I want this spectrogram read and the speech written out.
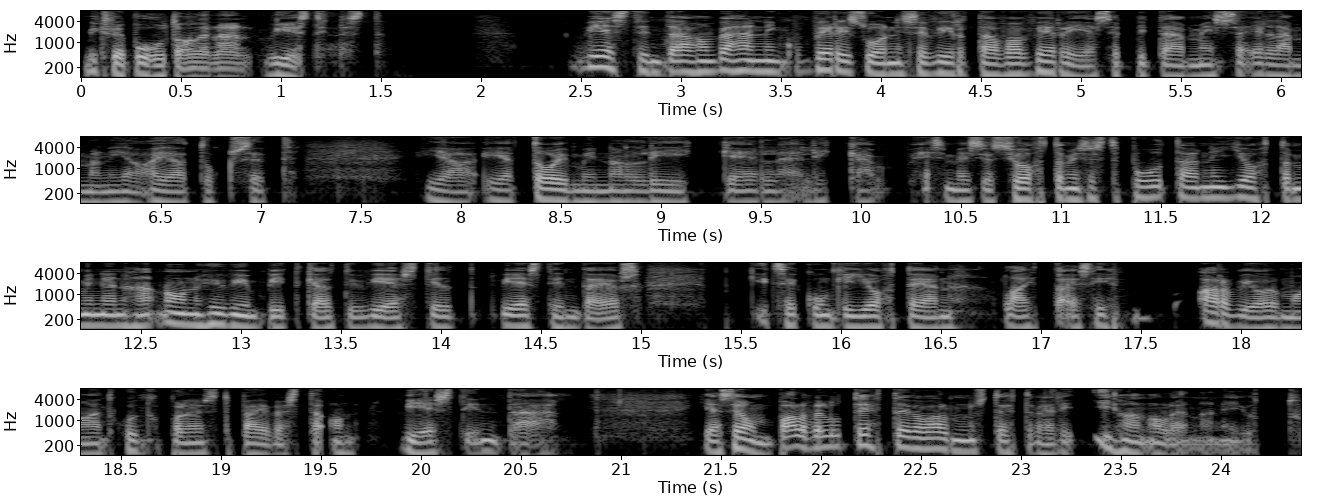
Miksi me puhutaan tänään viestinnästä? Viestintä on vähän niin kuin verisuonissa virtaava veri ja se pitää meissä elämän ja ajatukset ja, ja toiminnan liikkeellä. Eli esimerkiksi jos johtamisesta puhutaan, niin johtaminenhan on hyvin pitkälti viestintä, jos itse kunkin johtajan laittaisi arvioimaan, että kuinka paljon sitä päivästä on viestintää. Ja se on palvelutehtävä, valmennustehtävä, eli ihan olennainen juttu.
